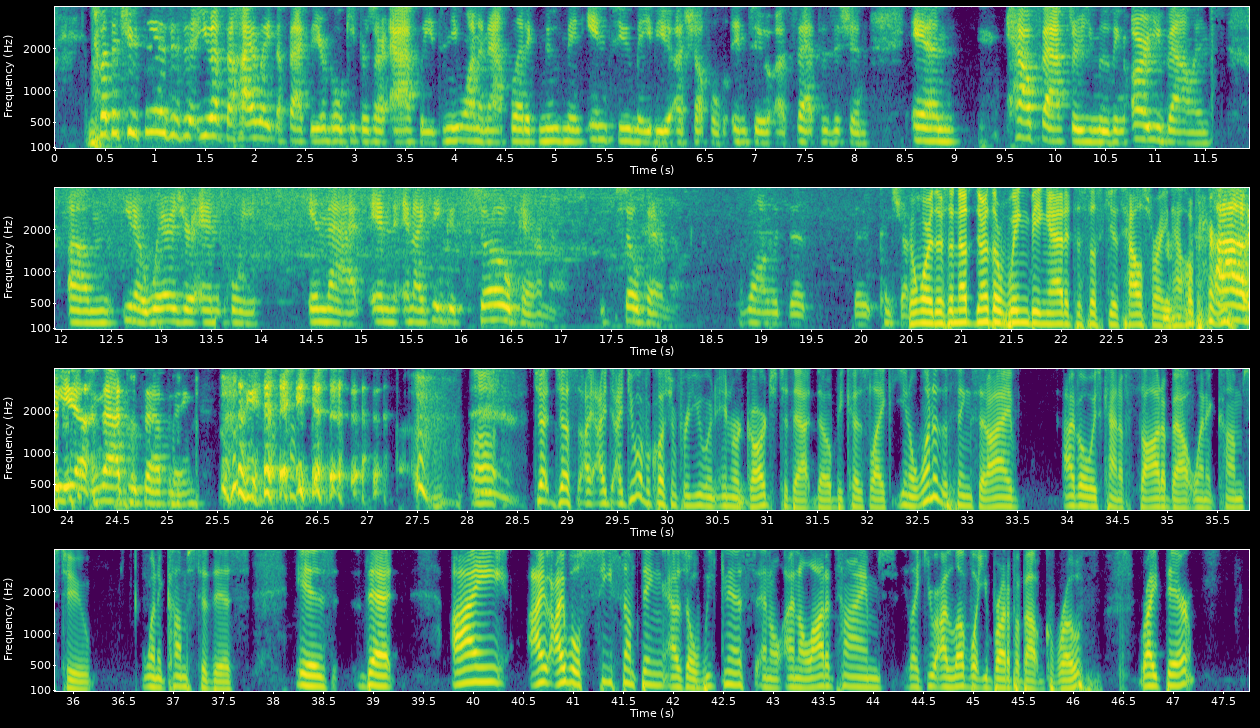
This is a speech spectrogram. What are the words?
but the truth is, is that you have to highlight the fact that your goalkeepers are athletes, and you want an athletic movement into maybe a shuffle into a set position, and how fast are you moving? Are you balanced? Um, you know, where's your end point in that? And and I think it's so paramount. It's so paramount, along with the the construction. Don't worry, there's another, another wing being added to Saskia's house right now. Apparently. Oh yeah, and that's what's happening. uh, just, I, I do have a question for you in, in regards to that though, because like you know, one of the things that I've I've always kind of thought about when it comes to when it comes to this is that I I, I will see something as a weakness and a, and a lot of times like you I love what you brought up about growth right there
